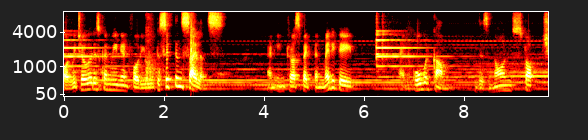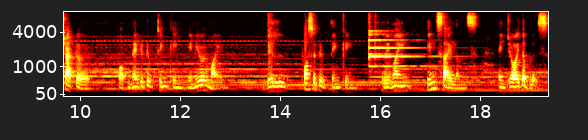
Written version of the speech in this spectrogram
or whichever is convenient for you, to sit in silence and introspect and meditate and overcome this non stop chatter of negative thinking in your mind. Build positive thinking, remain in silence, enjoy the bliss,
